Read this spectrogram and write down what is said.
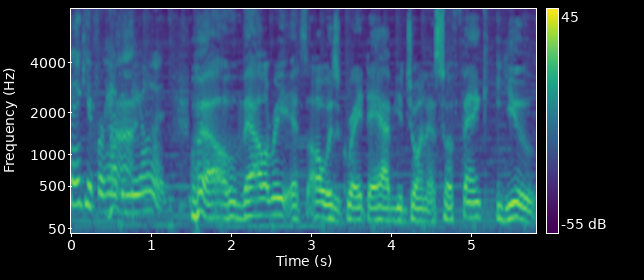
Thank you for having me on. Well, Valerie, it's always great to have you join us, so thank you.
